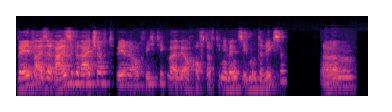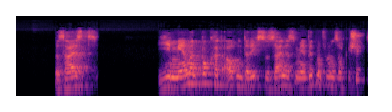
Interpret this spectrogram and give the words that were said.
weltweite Reisebereitschaft wäre auch wichtig, weil wir auch oft auf den Events eben unterwegs sind. Ähm, das heißt, je mehr man Bock hat, auch unterwegs zu sein, desto mehr wird man von uns auch geschickt.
